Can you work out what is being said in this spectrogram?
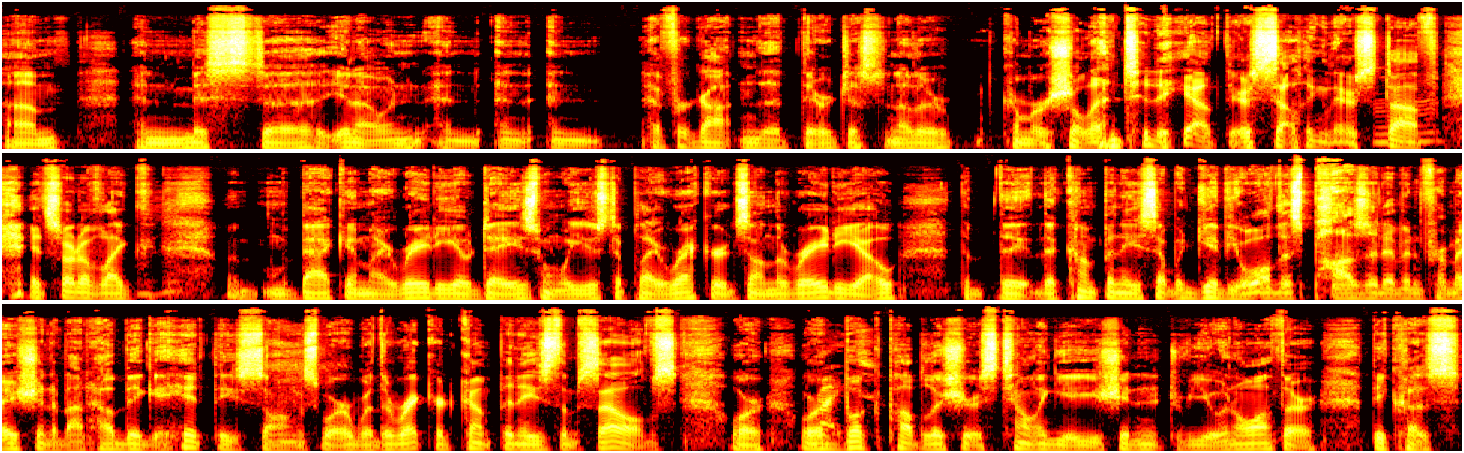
um, and missed, uh, you know, and and and and have forgotten that they're just another commercial entity out there selling their stuff. Mm-hmm. It's sort of like back in my radio days when we used to play records on the radio, the, the, the, companies that would give you all this positive information about how big a hit these songs were were the record companies themselves or, or right. book publishers telling you you should interview an author because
